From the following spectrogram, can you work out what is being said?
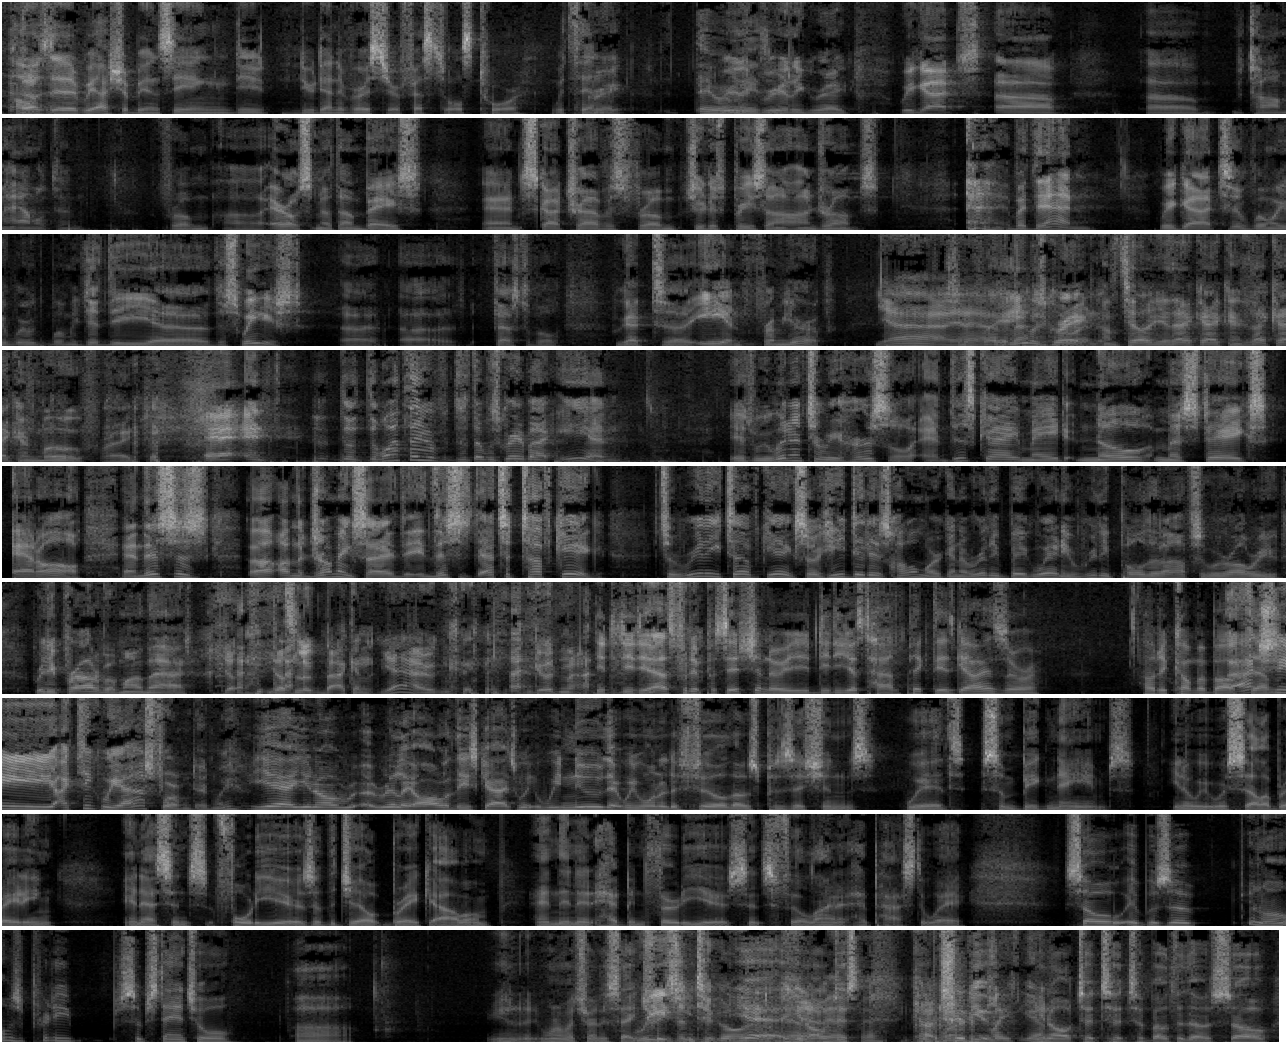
How was the reaction been seeing the new anniversary festivals tour with Thin? Great. They were really, amazing. really great. We got uh, uh, Tom Hamilton from uh, Aerosmith on bass and Scott Travis from Judas Priest on, on drums. but then we got uh, when we when we did the uh, the Swedish uh, uh, festival, we got uh, Ian from Europe. yeah, yeah. And he was great. I'm I'm telling you, that guy can that guy can move, right? and, and the, the one thing that was great about Ian is we went into rehearsal, and this guy made no mistakes at all. And this is uh, on the drumming side. This is that's a tough gig. It's a really tough gig. So he did his homework in a really big way, and he really pulled it off. So we were all really, really proud of him on that. just look back and yeah, good man. Did, did you ask for the position, or did you just handpick these guys, or how did it come about? them? Actually, I think we asked for them, didn't we? Yeah, you know, really, all of these guys, we, we knew that we wanted to fill those positions with some big names. You know, we were celebrating, in essence, 40 years of the Jailbreak album, and then it had been 30 years since Phil Lynott had passed away. So it was a, you know, it was a pretty substantial. Uh, you know, what am I trying to say? Reason to go. Yeah, Yeah, you know, yeah, just yeah. kind of tribute, play- yeah. you know, to, to, to both of those. So,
